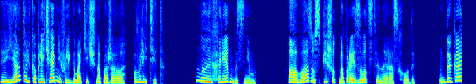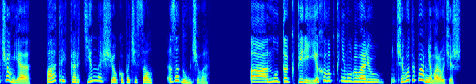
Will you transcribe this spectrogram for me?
Я только плечами флегматично пожала. Влетит. Ну и хрен бы с ним. А вазу спишут на производственные расходы. «Так о чем я?» Патрик картинно щеку почесал, задумчиво. «А, ну так переехала б к нему, говорю. Чего ты парня морочишь?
